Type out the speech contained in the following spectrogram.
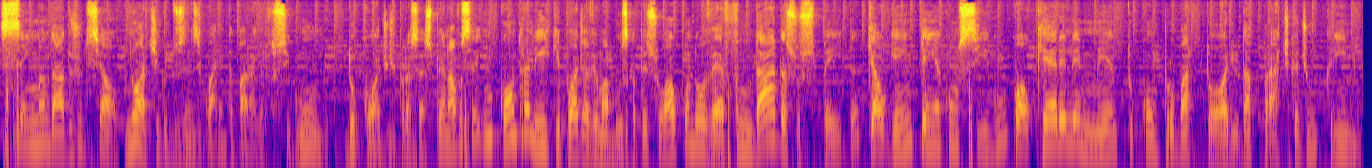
sem mandado judicial. No artigo 240, parágrafo 2 do Código de Processo Penal, você encontra ali que pode haver uma busca pessoal quando houver fundada suspeita que alguém tenha consigo qualquer elemento comprobatório da prática de um crime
